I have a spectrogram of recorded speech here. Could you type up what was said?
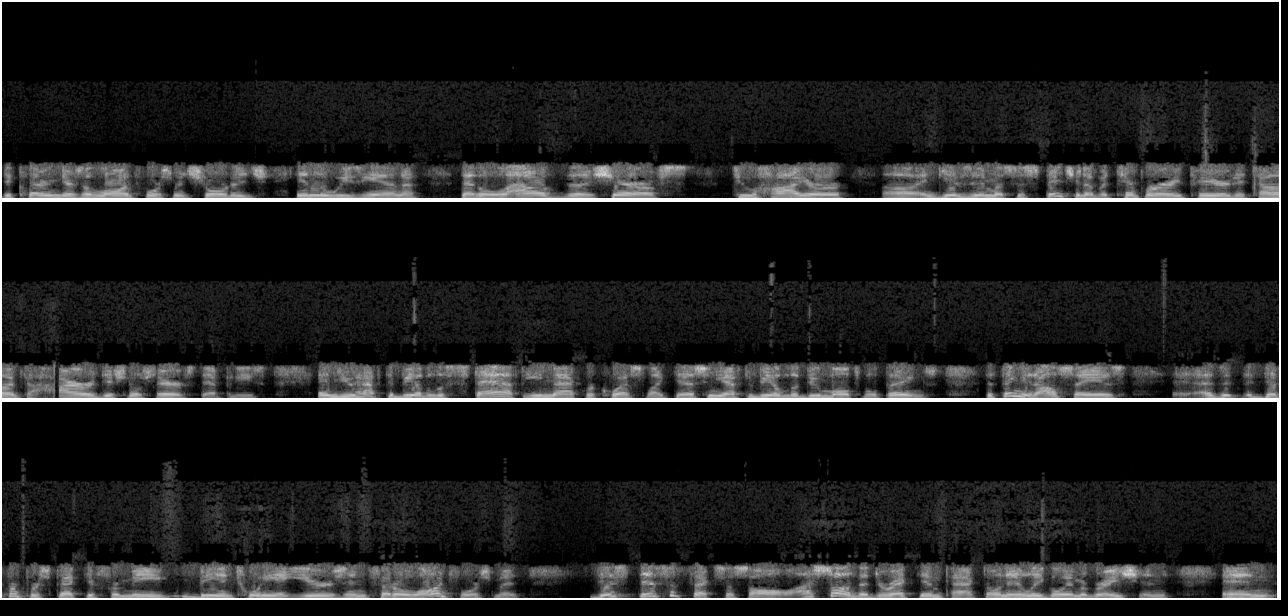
declaring there's a law enforcement shortage in Louisiana that allows the sheriffs to hire uh, and gives them a suspension of a temporary period of time to hire additional sheriff's deputies. And you have to be able to staff EMAC requests like this, and you have to be able to do multiple things. The thing that I'll say is, as a, a different perspective from me, being 28 years in federal law enforcement, this this affects us all. I saw the direct impact on illegal immigration and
